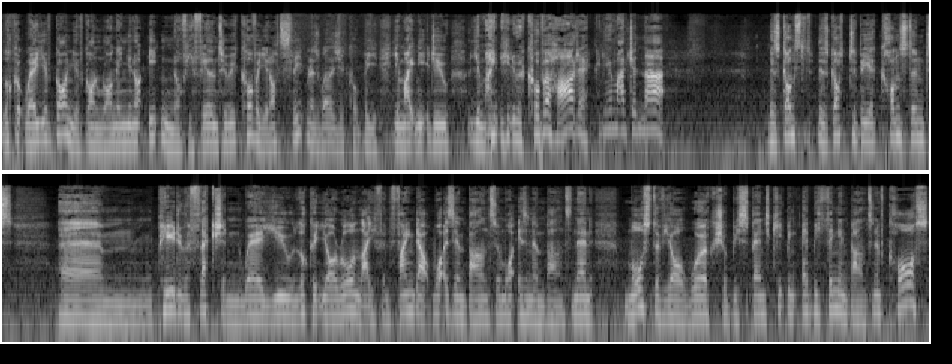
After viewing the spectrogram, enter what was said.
look at where you've gone. You've gone wrong and you're not eating enough. You're failing to recover. You're not sleeping as well as you could be. You might need to do, you might need to recover harder. Can you imagine that? There's, constant, there's got to be a constant um, period of reflection where you look at your own life and find out what is in balance and what isn't in balance. And then most of your work should be spent keeping everything in balance. And of course,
